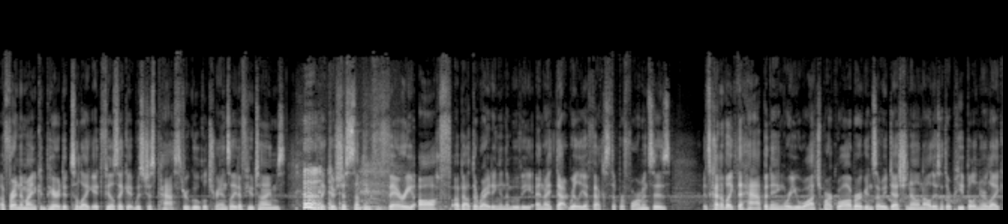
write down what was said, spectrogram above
a friend of mine compared it to like it feels like it was just passed through google translate a few times. Like there's just something very off about the writing in the movie and like that really affects the performances. It's kind of like the happening where you watch mark Wahlberg and zooey Deschanel and all these other people and you're like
